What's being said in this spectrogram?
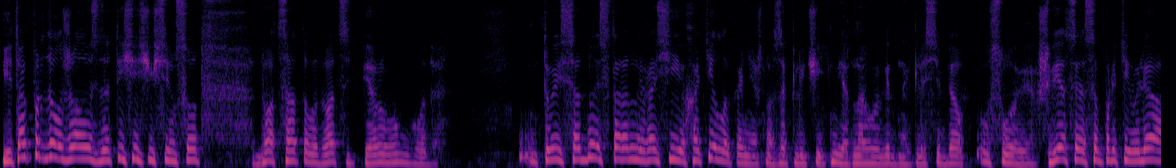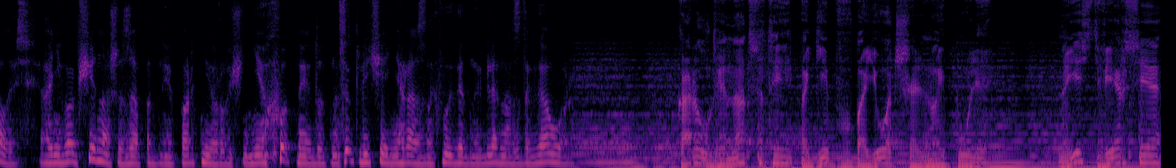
И так продолжалось до 1720-21 года. То есть, с одной стороны, Россия хотела, конечно, заключить мир на выгодных для себя условиях. Швеция сопротивлялась. Они вообще, наши западные партнеры, очень неохотно идут на заключение разных выгодных для нас договоров. Карл XII погиб в бою от шальной пули. Но есть версия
